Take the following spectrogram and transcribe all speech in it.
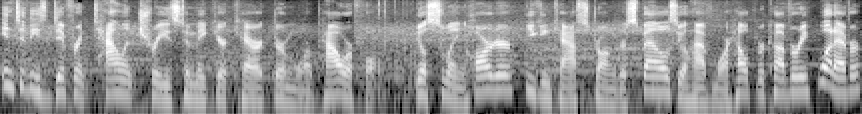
into these different talent trees to make your character more powerful. You'll swing harder, you can cast stronger spells, you'll have more health recovery, whatever.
